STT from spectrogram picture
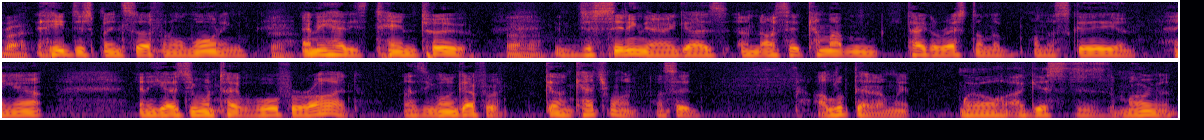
Right. He'd just been surfing all morning, Yeah. and he had his ten too Uh-huh. just sitting there. He goes, and I said, "Come up and take a rest on the on the ski and hang out." And he goes, "Do you want to take the board for a ride?" I said, "You want to go for go and catch one?" I said, I looked at it and went, "Well, I guess this is the moment,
